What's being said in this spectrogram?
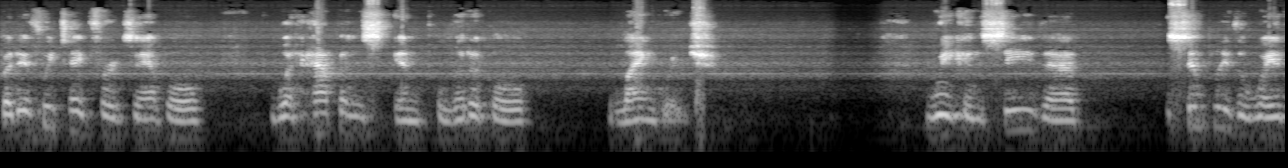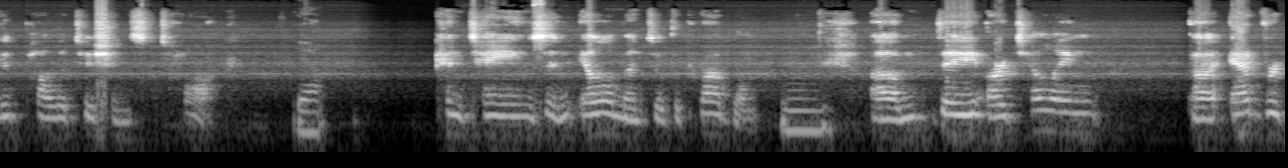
But if we take, for example, what happens in political language, we can see that simply the way that politicians talk yeah. contains an element of the problem. Mm. Um, they are telling uh, adver-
